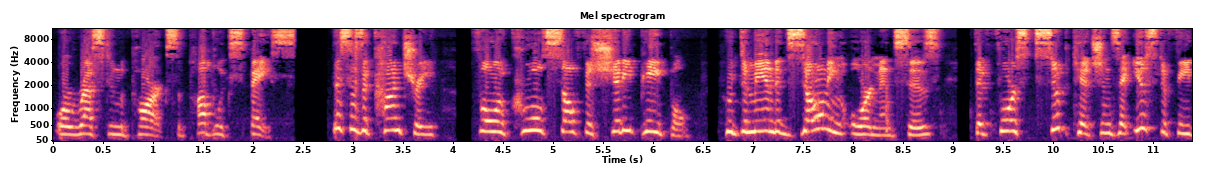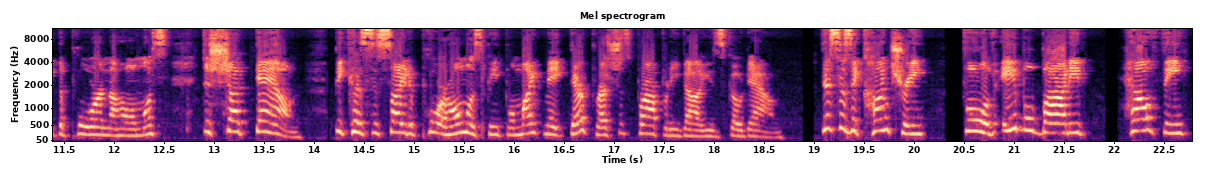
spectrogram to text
or rest in the parks, the public space. This is a country full of cruel, selfish, shitty people who demanded zoning ordinances that forced soup kitchens that used to feed the poor and the homeless to shut down because the sight of poor homeless people might make their precious property values go down. This is a country full of able bodied, healthy,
